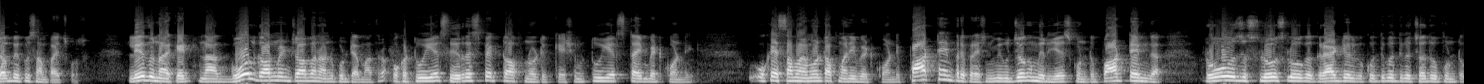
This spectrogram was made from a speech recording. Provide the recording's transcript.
డబ్బు ఎక్కువ సంపాదించుకోవచ్చు. లేదు నాకు నా గోల్ గవర్నమెంట్ జాబ్ అని అనుకుంటే మాత్రం ఒక two years irrespective of notification two years time పెట్టుకోండి. ఒకే సమ్ అమౌంట్ ఆఫ్ మనీ పెట్టుకోండి. పార్ట్ టైం ప్రిపరేషన్ మీ ఉద్యోగం మీరు చేసుకుంటూ పార్ట్ టైంగా రోజు స్లో స్లోగా గ్రాడ్యువల్గా కొద్ది కొద్దిగా చదువుకుంటూ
